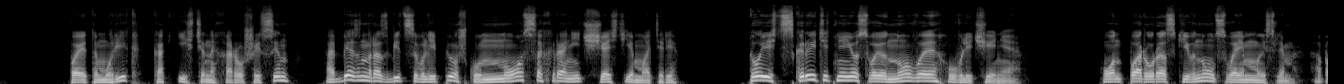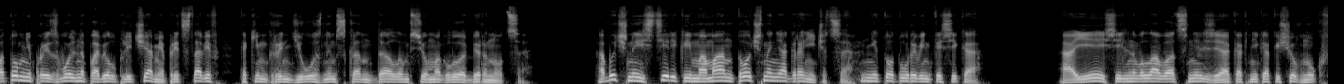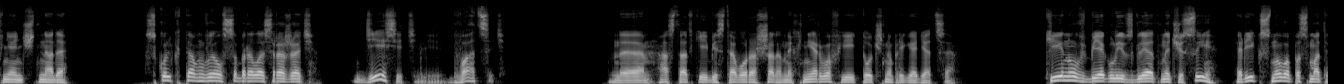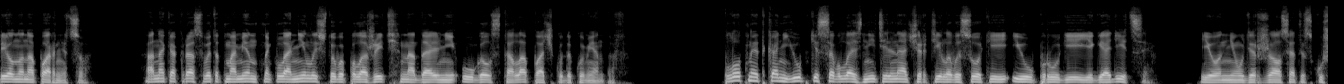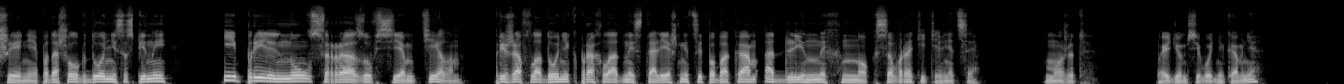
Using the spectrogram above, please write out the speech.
Поэтому Рик, как истинно хороший сын, обязан разбиться в лепешку, но сохранить счастье матери. То есть скрыть от нее свое новое увлечение. Он пару раз кивнул своим мыслям, а потом непроизвольно повел плечами, представив, каким грандиозным скандалом все могло обернуться. Обычной истерикой маман точно не ограничится, не тот уровень косяка. А ей сильно волноваться нельзя, как-никак еще внуков нянчить надо. Сколько там Вэл собралась рожать? Десять или двадцать? Да, остатки и без того расшатанных нервов ей точно пригодятся. Кинув беглый взгляд на часы, Рик снова посмотрел на напарницу — она как раз в этот момент наклонилась, чтобы положить на дальний угол стола пачку документов. Плотная ткань юбки соблазнительно очертила высокие и упругие ягодицы. И он не удержался от искушения, подошел к Донни со спины и прильнул сразу всем телом, прижав ладони к прохладной столешнице по бокам от длинных ног совратительницы. «Может, пойдем сегодня ко мне?»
